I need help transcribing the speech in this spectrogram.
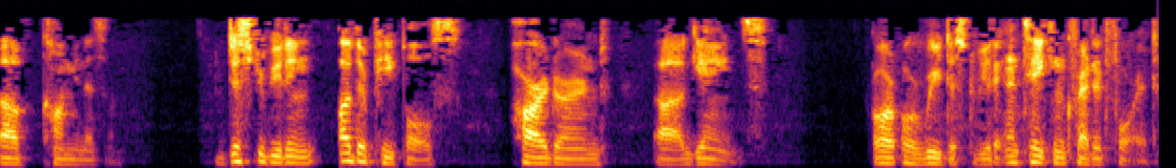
of communism distributing other people's hard-earned uh, gains or, or redistributing and taking credit for it.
